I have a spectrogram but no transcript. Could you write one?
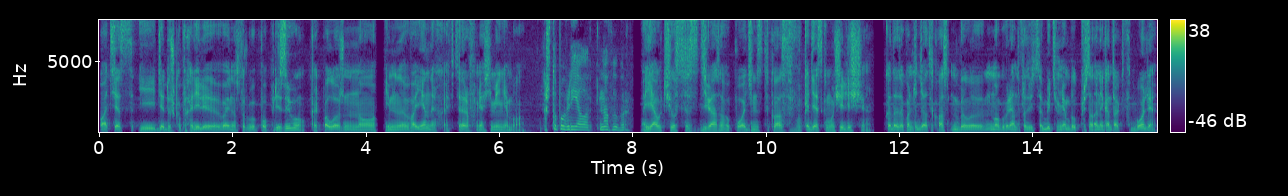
Отец и дедушка проходили военную службу по призыву, как положено, но именно военных офицеров у меня в семье не было. Что повлияло на выбор? Я учился с 9 по 11 класс в кадетском училище. Когда я закончил 9 класс, было много вариантов развития событий. У меня был профессиональный контракт в футболе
